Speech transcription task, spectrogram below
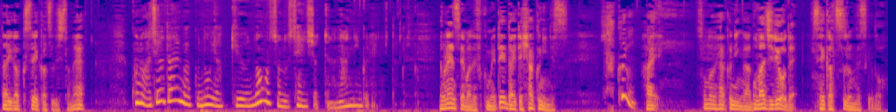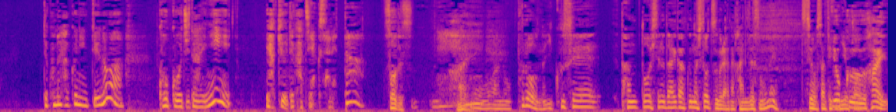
大学生活でしたね。このアジア大学の野球のその選手っていうのは何人ぐらいいらしたんですか？4年生まで含めて大体100人です。100人？はい。その100人が同じ寮で生活するんですけど、でこの100人っていうのは高校時代に野球で活躍されたそうです。はい。もうあのプロの育成担当してる大学の一つぐらいな感じですもんね。強さ的よに言うと。く、はい、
